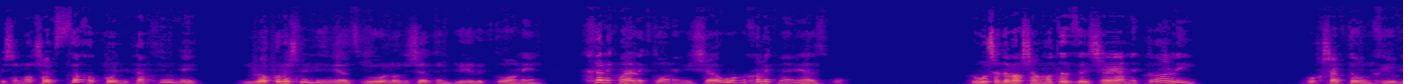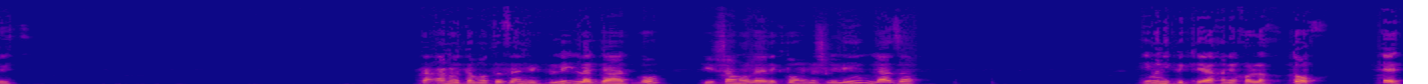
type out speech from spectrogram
יש לנו עכשיו סך הכל מטען חיובי. לא כל השליליים יעזבו, לא נשאר כאן בלי אלקטרונים, חלק מהאלקטרונים נשארו וחלק מהם יעזבו. פירוש הדבר שהמוט הזה שהיה ניטרלי, הוא עכשיו טעון חיובית. טענו את המוט הזה מבלי לגעת בו, כי אפשרנו לאלקטרונים השליליים לעזוב. אם אני פיקח, אני יכול לחתוך את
